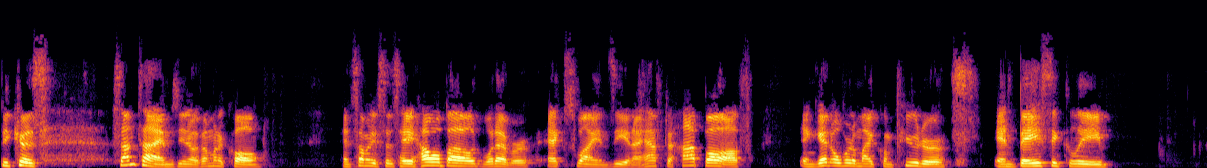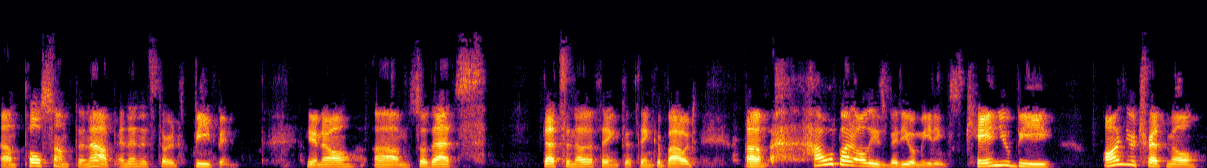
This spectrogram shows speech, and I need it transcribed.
because sometimes, you know, if I'm on a call and somebody says, hey, how about whatever, X, Y, and Z, and I have to hop off and get over to my computer and basically um, pull something up, and then it starts beeping, you know. Um, so that's that's another thing to think about. Um, how about all these video meetings? Can you be on your treadmill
